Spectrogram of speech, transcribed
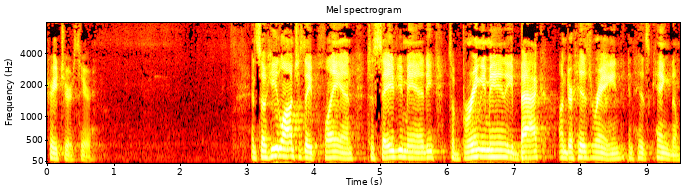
creatures here. And so he launches a plan to save humanity, to bring humanity back under his reign in his kingdom.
